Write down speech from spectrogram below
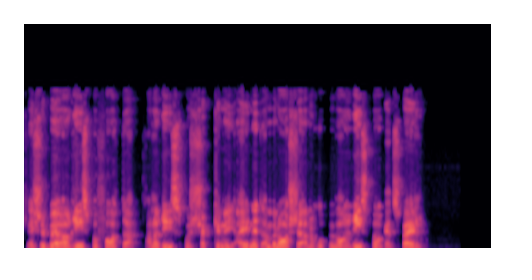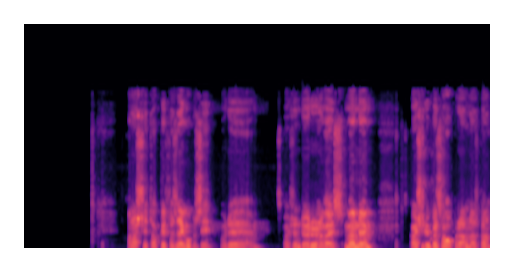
Er ikke det bedre å ha ris på fatet eller ris på kjøkkenet i egnet emballasje enn å oppbevare ris bak et speil? Han har ikke takket for seg, å si, og det er kanskje en døde underveis. Men eh, kanskje du kan svare på den, Espen?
